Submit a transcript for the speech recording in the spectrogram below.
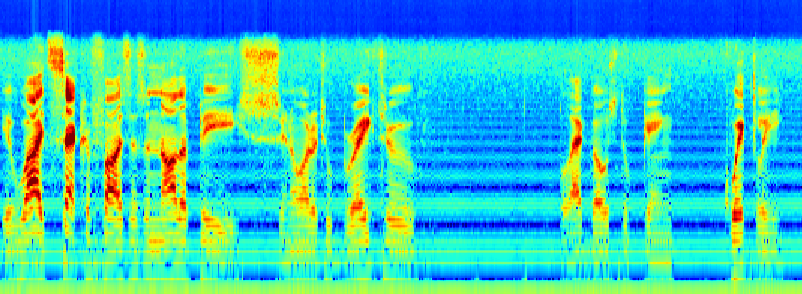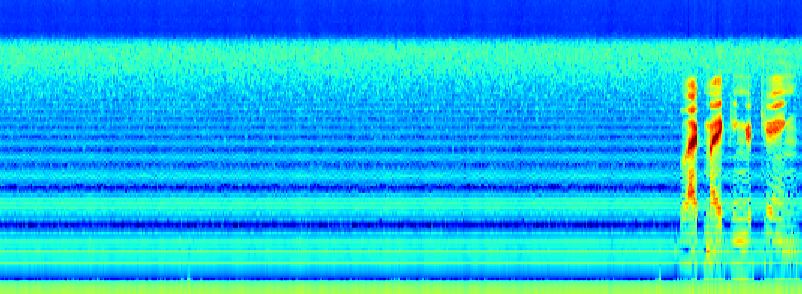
If white sacrifices another piece in order to break through, black goes to king quickly. Black making a king.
